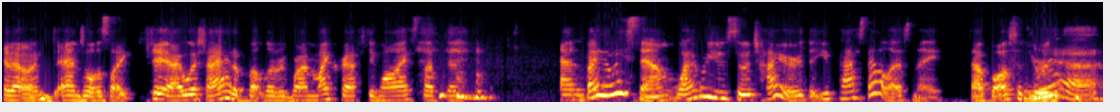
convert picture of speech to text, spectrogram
know, and Angela's like, gee, I wish I had a butler to run my crafting while I slept in. and by the way, Sam, why were you so tired that you passed out last night? That boss of yours Yeah,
